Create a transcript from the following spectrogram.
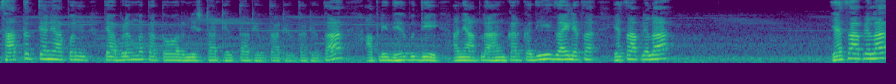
सातत्याने आपण त्या ब्रह्मतत्वावर निष्ठा ठेवता ठेवता ठेवता ठेवता आपली देहबुद्धी आणि आपला अहंकार कधी जाईल याचा ह्याचा आपल्याला ह्याचा आपल्याला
